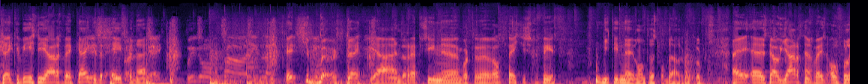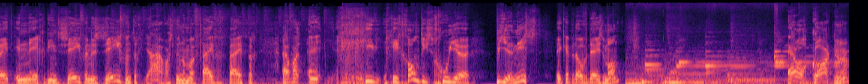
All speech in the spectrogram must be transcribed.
Zeker, wie is de jarig? We kijken er even naar. It's your birthday. Ja, en de rap scene eh, wordt er eh, wel feestjes gevierd. Niet in Nederland, dat is wel duidelijk. Hij zou jarig zijn geweest, overleed in 1977. Ja, was toen nog maar 55. Hij was een gi- gigantisch goede pianist. Ik heb het over deze man. Errol Gardner.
